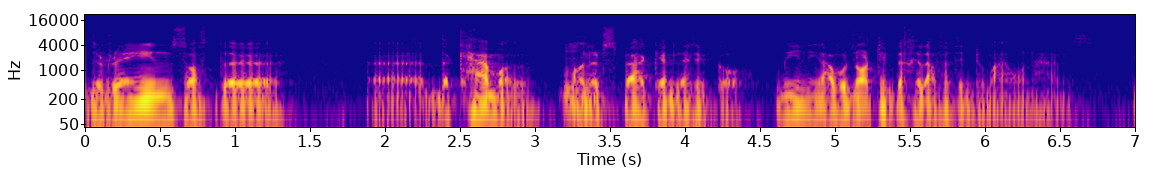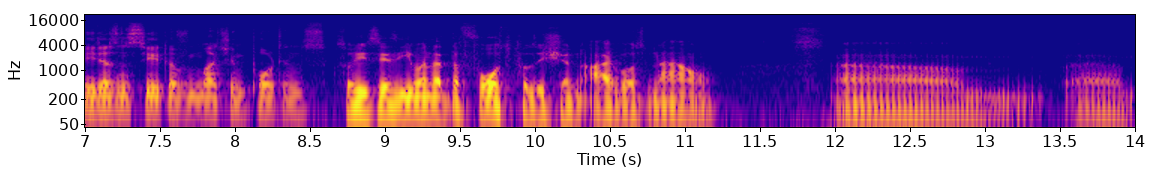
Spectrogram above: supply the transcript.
the reins of the uh, the camel on its back and let it go. Meaning, I would not take the khilafat into my own hands. He doesn't see it of much importance. So he says, even at the fourth position, I was now um, um,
